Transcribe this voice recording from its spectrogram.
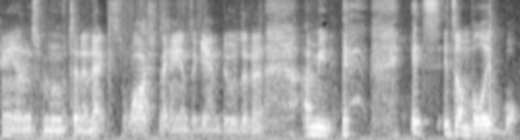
hands move to the next wash the hands again do the i mean it's it's unbelievable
